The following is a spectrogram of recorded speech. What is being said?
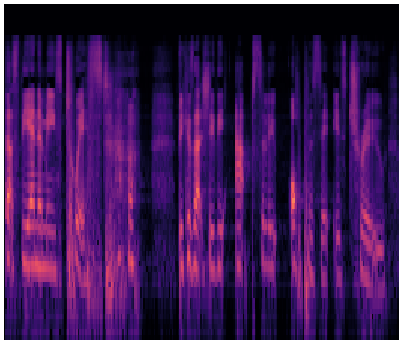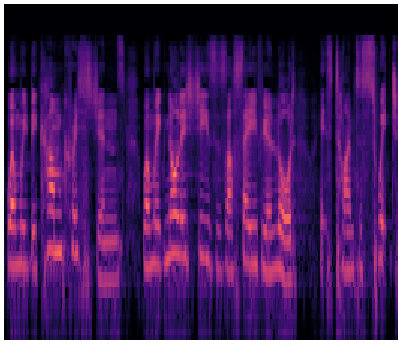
that's the enemy's twist. because actually the absolute opposite is true. When we become Christians, when we acknowledge Jesus as our Saviour and Lord, it's time to switch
